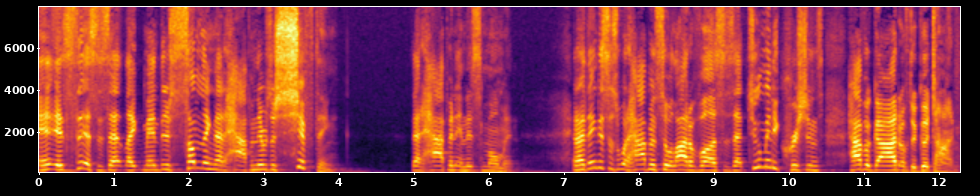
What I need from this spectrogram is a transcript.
And it's this is that, like, man, there's something that happened. There was a shifting that happened in this moment. And I think this is what happens to a lot of us is that too many Christians have a God of the good times.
